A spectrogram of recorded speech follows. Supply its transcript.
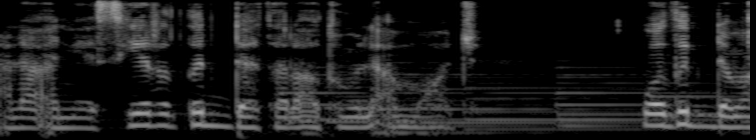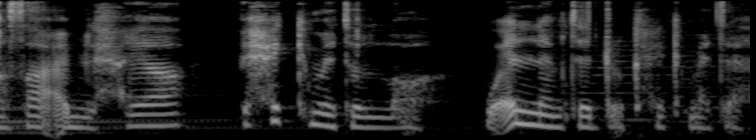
على أن يسير ضد تلاطم الأمواج وضد مصاعب الحياة بحكمة الله وإن لم تدرك حكمته.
